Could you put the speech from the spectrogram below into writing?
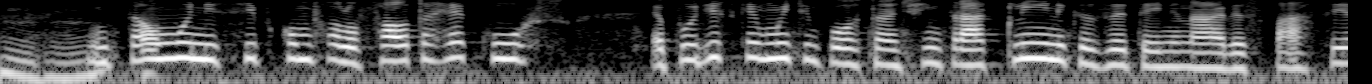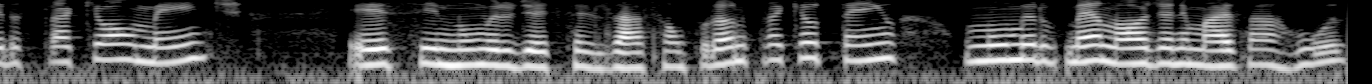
Uhum. Então, o município, como falou, falta recurso. É por isso que é muito importante entrar clínicas veterinárias parceiras para que eu aumente esse número de esterilização por ano, para que eu tenha um número menor de animais na rua,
